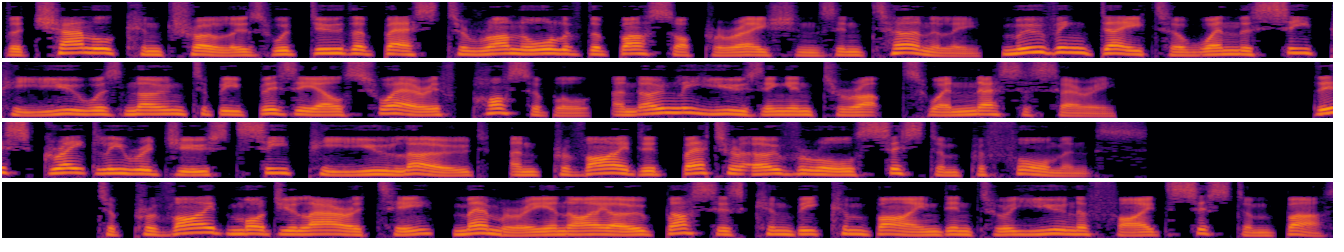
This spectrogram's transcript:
the channel controllers would do their best to run all of the bus operations internally, moving data when the CPU was known to be busy elsewhere if possible, and only using interrupts when necessary. This greatly reduced CPU load, and provided better overall system performance. To provide modularity, memory and I.O. buses can be combined into a unified system bus.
